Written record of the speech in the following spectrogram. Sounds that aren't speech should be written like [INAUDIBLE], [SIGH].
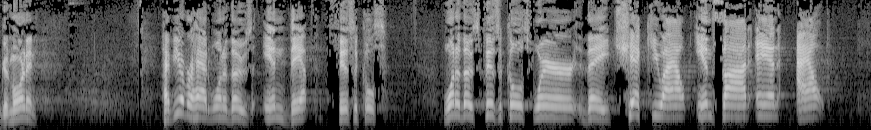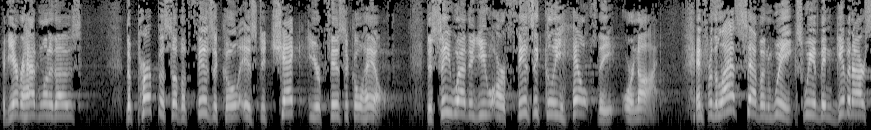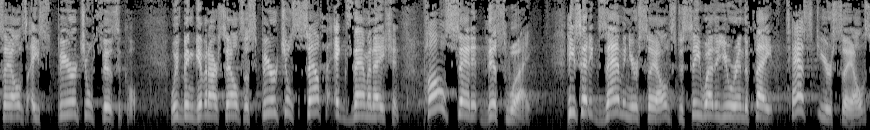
Well, good morning. Have you ever had one of those in depth physicals? One of those physicals where they check you out inside and out? Have you ever had one of those? The purpose of a physical is to check your physical health, to see whether you are physically healthy or not. And for the last seven weeks, we have been giving ourselves a spiritual physical. We've been giving ourselves a spiritual self examination. Paul said it this way He said, Examine yourselves to see whether you are in the faith, test yourselves.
